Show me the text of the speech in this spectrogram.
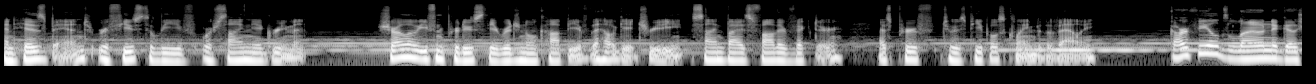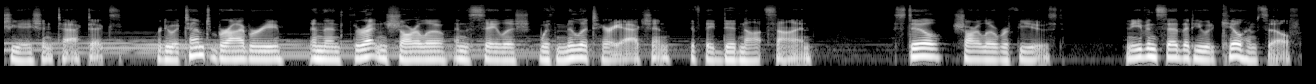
and his band refused to leave or sign the agreement. Charlo even produced the original copy of the Hellgate Treaty, signed by his father Victor, as proof to his people's claim to the valley. Garfield's lone negotiation tactics were to attempt bribery and then threaten Charlo and the Salish with military action if they did not sign. Still, Charlo refused, and even said that he would kill himself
